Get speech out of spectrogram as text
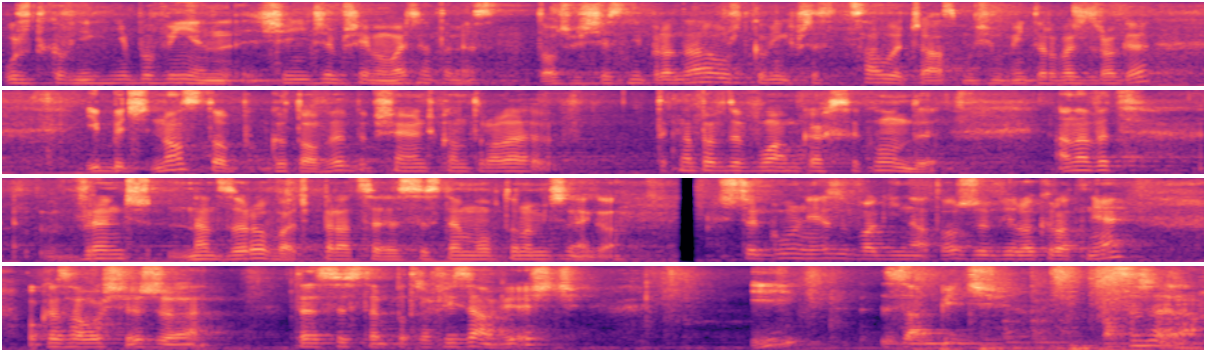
użytkownik nie powinien się niczym przejmować, natomiast to oczywiście jest nieprawda. Użytkownik przez cały czas musi monitorować drogę i być non-stop gotowy, by przejąć kontrolę tak naprawdę w ułamkach sekundy, a nawet wręcz nadzorować pracę systemu autonomicznego. Szczególnie z uwagi na to, że wielokrotnie okazało się, że ten system potrafi zawieść i zabić pasażera.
